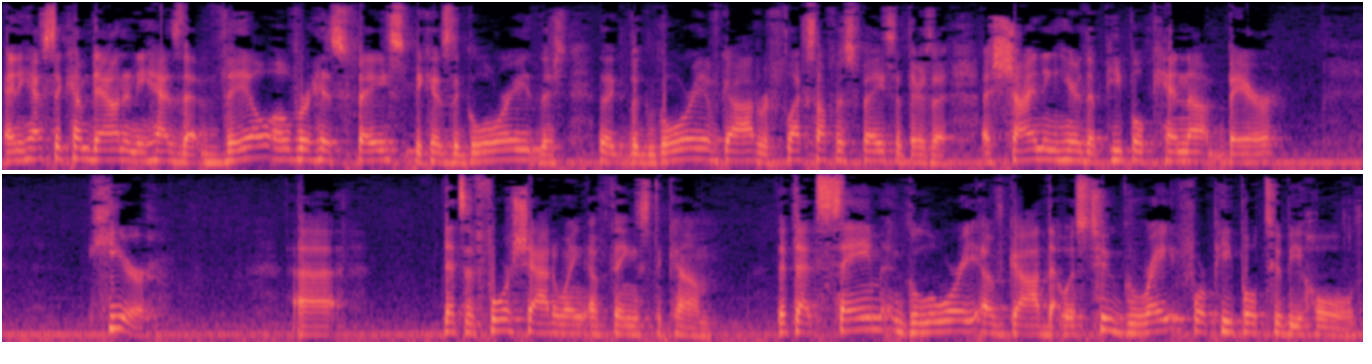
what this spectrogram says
and he has to come down and he has that veil over his face because the glory, the, the, the glory of God reflects off his face, that there's a, a shining here that people cannot bear. Here, uh, that's a foreshadowing of things to come that that same glory of God that was too great for people to behold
